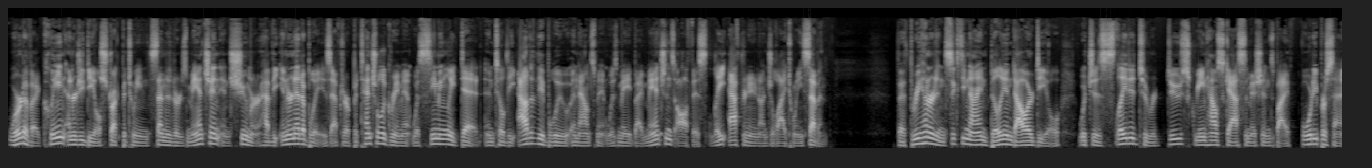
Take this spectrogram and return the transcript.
word of a clean energy deal struck between Senators Manchin and Schumer have the internet ablaze after a potential agreement was seemingly dead until the out of the blue announcement was made by Manchin's office late afternoon on July 27th. The $369 billion deal, which is slated to reduce greenhouse gas emissions by 40%,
